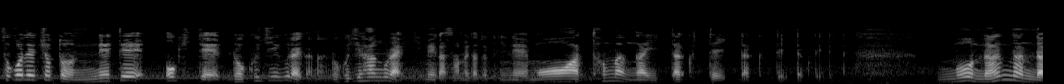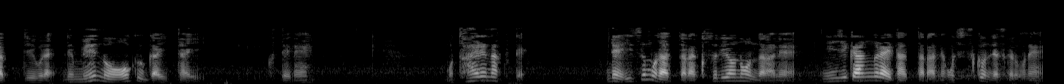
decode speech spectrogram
そこでちょっと寝て起きて6時ぐらいかな、6時半ぐらいに目が覚めた時にね、もう頭が痛くて痛くて痛くて痛くて、もう何なんだっていうぐらい。で、目の奥が痛くてね、もう耐えれなくて。で、いつもだったら薬を飲んだらね、2時間ぐらい経ったらね、落ち着くんですけどもね、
